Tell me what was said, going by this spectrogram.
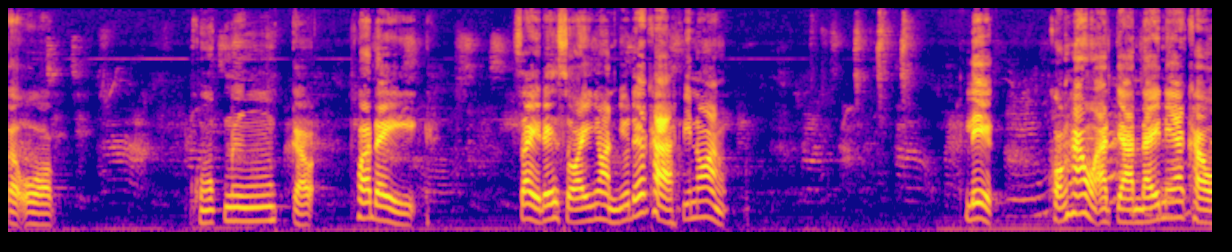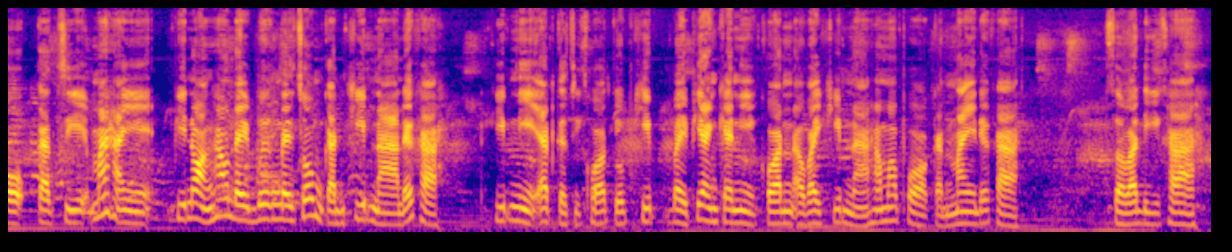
กับออกหกหนึ่งกับพ่อได้ใส่ได้สอยย่อนอยู่เด้อค่ะ พี่น้อง เลขของเฮาอาจารย์ใดเนี่ยเขากัดสีมาให้พี่น้องเฮาได้เบิ้งได้ส้มกันคลิปหนาเด้อค่ะ คลิปนี้แอดกัดสีขอจบคลิปใบเพียงแค่นี้ก่อนเอาไว้คลิปหนาเฮามาพอกันไม่เด้อค่ะ สวัสดีค่ะ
